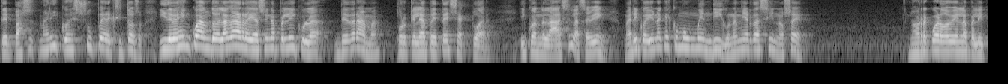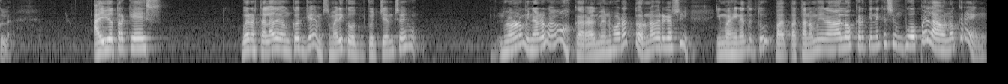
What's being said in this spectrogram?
De paso, marico, es súper exitoso. Y de vez en cuando él agarra y hace una película de drama porque le apetece actuar. Y cuando la hace, la hace bien. Marico, hay una que es como un mendigo, una mierda así, no sé. No recuerdo bien la película. Hay otra que es... Bueno, está la de Uncut James. Marico, Uncut James es... No lo nominaron a Oscar, al mejor actor, una verga así. Imagínate tú, para estar nominado al Oscar tiene que ser un huevo pelado, ¿no creen?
